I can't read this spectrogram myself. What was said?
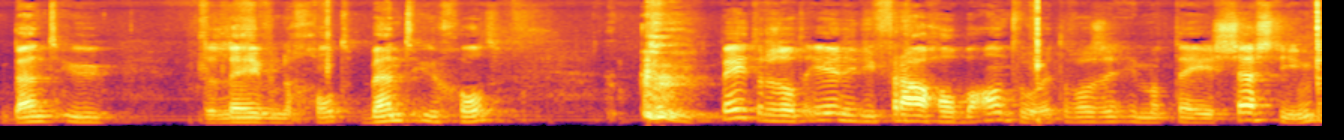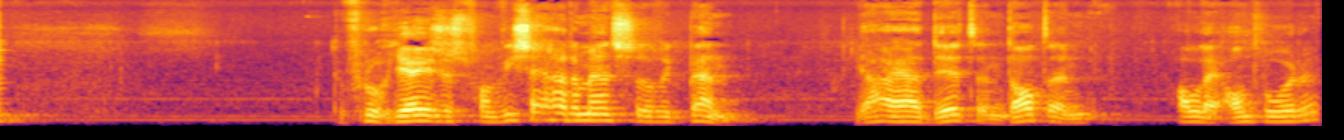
Bent u de levende God? Bent u God? Petrus had eerder die vraag al beantwoord. Dat was in Matthäus 16. Toen vroeg Jezus van wie zeggen de mensen dat ik ben? Ja, ja, dit en dat en allerlei antwoorden.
